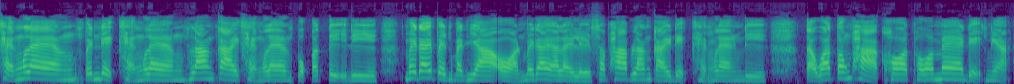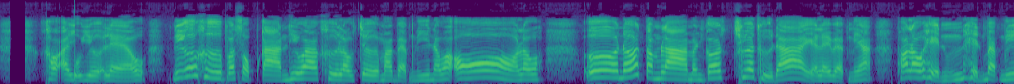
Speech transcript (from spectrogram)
แข็งแรง เป็นเด็กแข็งแรง ร่างกายแข็งแรงปกติดี ไม่ได้เป็นปัญญาอ่อนไม่ได้อะไรเลย สภาพร่างกายเด็กแข็งแรงดี แต่ว่าต้องผ่าคลอดเพราะว่าแม่เด็กเนี่ย เขาอายุเยอะแล้ว นี่ก็คือประสบการณ์ที่ว่าคือเราเจอมาแบบนี้นะว่าอ๋อเรา เออเนอะตำรามันก็เชื่อถือได้อะไรแบบเนี้ย เพราะเราเห็นเห็นแบบนี้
